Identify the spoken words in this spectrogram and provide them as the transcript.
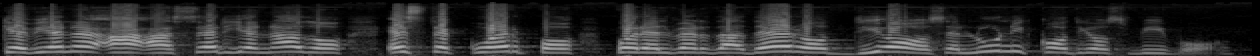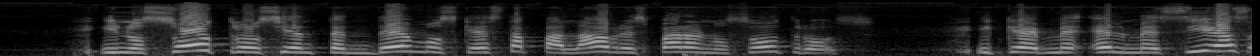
que viene a, ser llenado este cuerpo por el verdadero Dios, el único Dios vivo. Y nosotros si entendemos que esta palabra es para nosotros, y que el Mesías,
